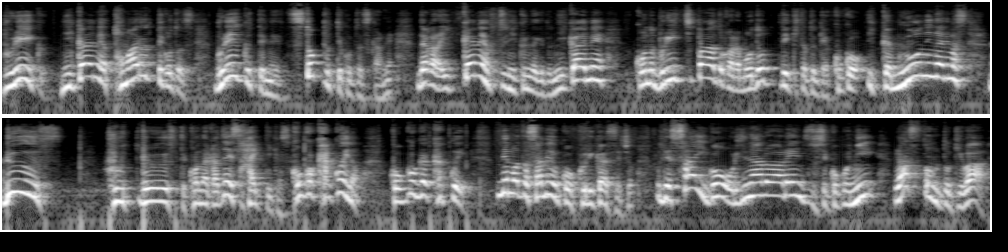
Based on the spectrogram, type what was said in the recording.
ブレイク。2回目は止まるってことです。ブレイクってね、ストップってことですからね。だから1回目は普通に行くんだけど、2回目、このブリッジパートから戻ってきた時は、ここ、1回無音になります。ルース。フッルースってこんな感じで入っていきます。ここかっこいいの。ここがかっこいい。で、またサビをこう繰り返すでしょ。で、最後、オリジナルアレンジとしてここに、ラストの時は、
